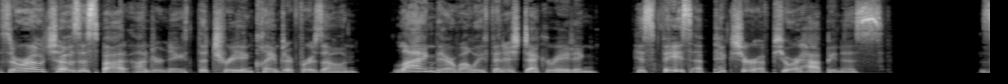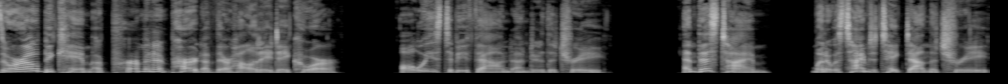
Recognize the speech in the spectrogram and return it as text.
Zorro chose a spot underneath the tree and claimed it for his own, lying there while we finished decorating, his face a picture of pure happiness. Zorro became a permanent part of their holiday decor, always to be found under the tree. And this time, when it was time to take down the tree,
